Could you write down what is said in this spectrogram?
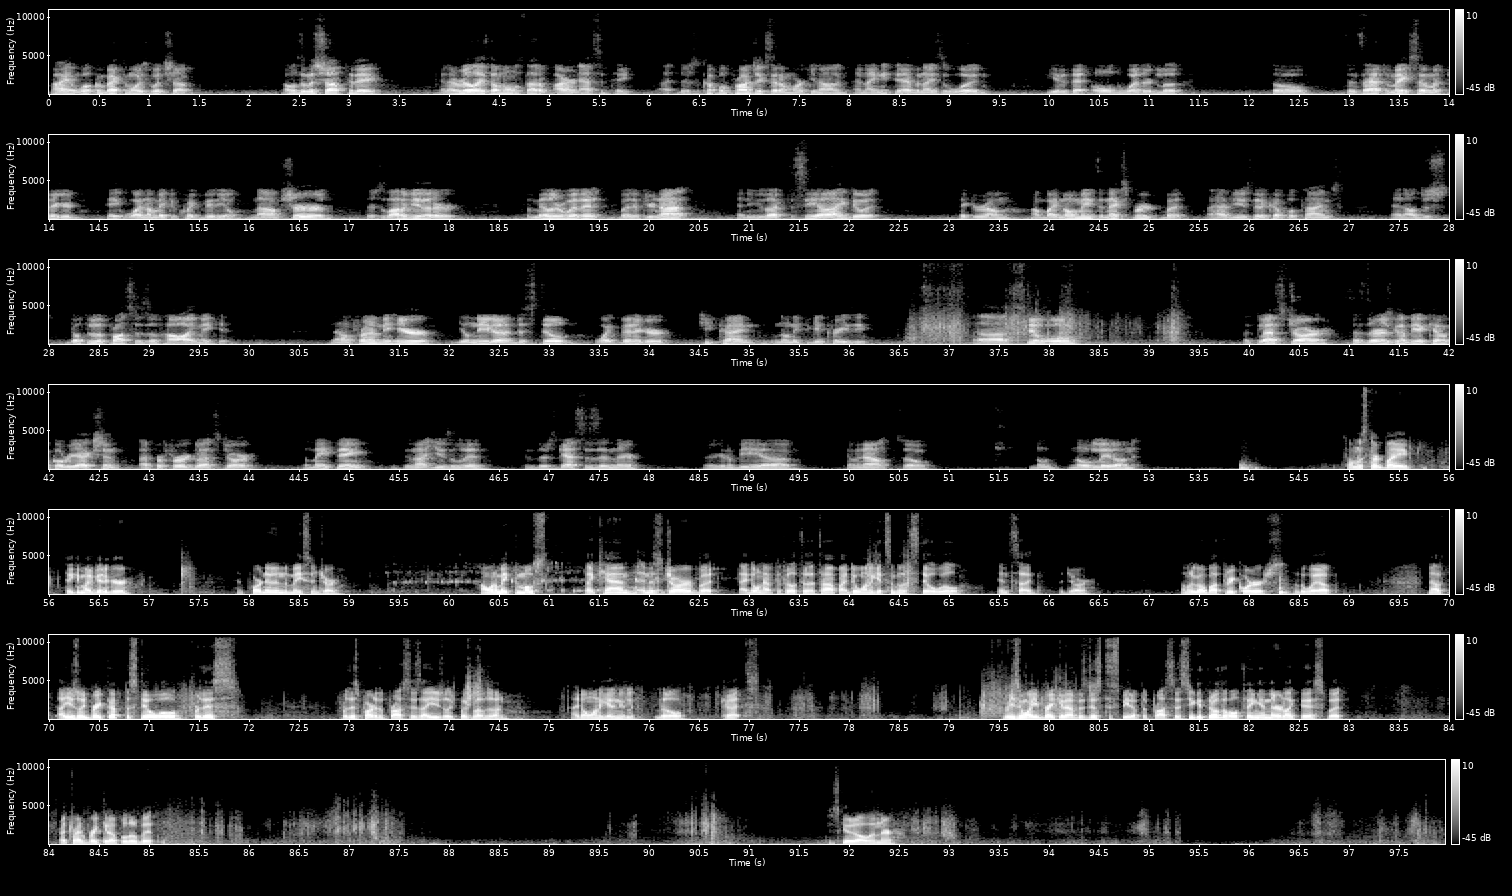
Hi, and welcome back to Moy's Woodshop. I was in the shop today, and I realized I'm almost out of iron acetate. I, there's a couple projects that I'm working on, and I need to ebonize the wood to give it that old weathered look. So, since I had to make some, I figured, hey, why not make a quick video? Now, I'm sure there's a lot of you that are familiar with it, but if you're not, and if you'd like to see how I do it, stick around. I'm by no means an expert, but I have used it a couple of times, and I'll just go through the process of how I make it. Now in front of me here, you'll need a distilled white vinegar, cheap kind, no need to get crazy. Uh, steel wool, a glass jar, since there is going to be a chemical reaction, I prefer a glass jar. The main thing is do not use a lid, because there's gases in there. They're going to be uh, coming out, so no, no lid on it. So I'm going to start by taking my vinegar and pouring it in the mason jar. I want to make the most I can in this jar, but I don't have to fill it to the top. I do want to get some of the steel wool inside the jar. I'm going to go about three quarters of the way up. Now, I usually break up the steel wool for this, for this part of the process. I usually put gloves on. I don't want to get any little cuts. The reason why you break it up is just to speed up the process. You could throw the whole thing in there like this, but I try to break it up a little bit. Just get it all in there.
